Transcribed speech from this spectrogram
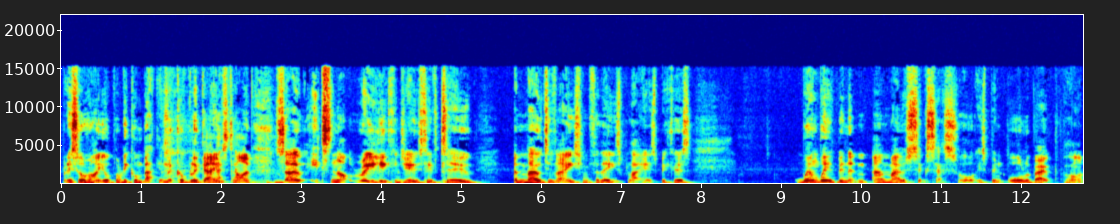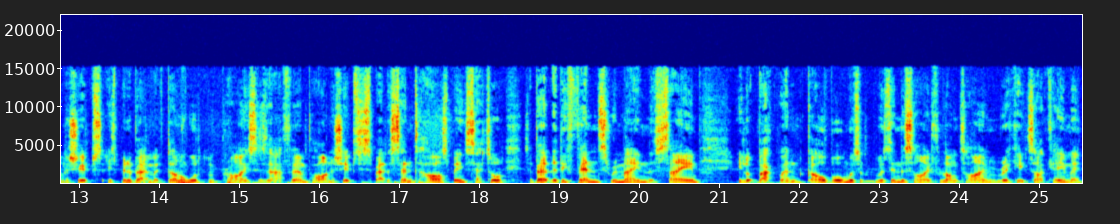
but it's all right. You'll probably come back in a couple of games' time. So it's not really conducive to a motivation for these players because when we've been our uh, most successful, it's been all about partnerships. It's been about McDonald and Price as our firm partnerships. It's about the centre halves being settled. It's about the defence remain the same. You look back when Golbourne was was in the side for a long time. Ricketts, Ikeme.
